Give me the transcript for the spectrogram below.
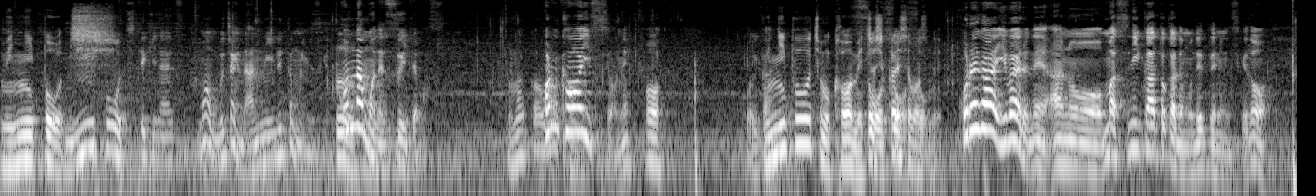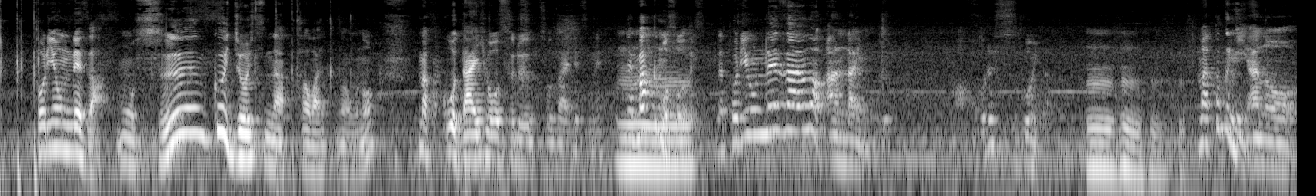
ミニポーミチニポーチ的なやつ。もうぶっちゃけ何に入れてもいいんですけど、うん。こんなんもねついてます。これも可愛いいですよね。あミニポーチも皮めっちゃしっかりしてますね。これがいわゆるねあの、まあ、スニーカーとかでも出てるんですけどトリオンレザー。もうすっごい上質な革のもの。まあここを代表する素材ですね。でうん。バッグもそうです。でトリオンレザーのアンライニング。あこれすごいな。うんうんうんまあ、特にあの、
